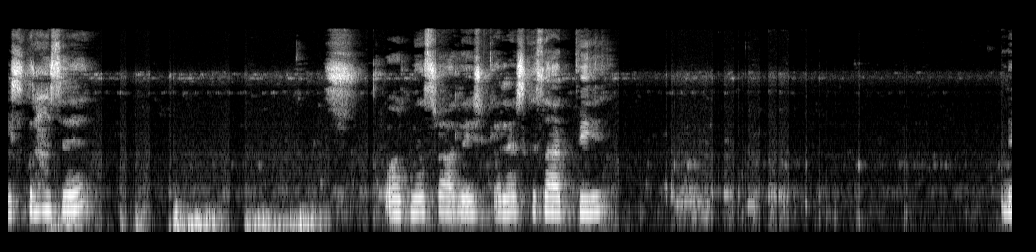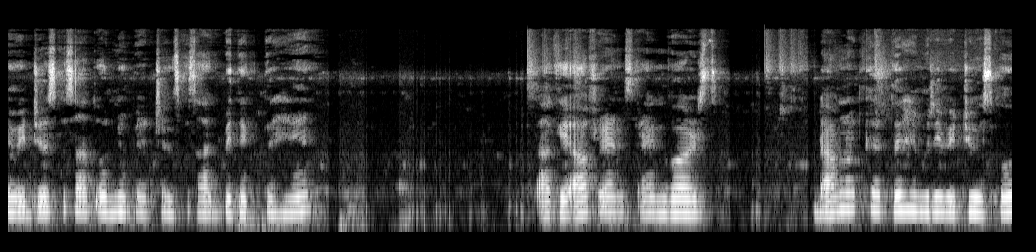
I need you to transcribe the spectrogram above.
इस तरह से और स्टाइलिश कलर्स के साथ भी न्यू वीडियोस के साथ और न्यू पैटर्न्स के साथ भी देखते हैं, ताकि आप फ्रेंड्स एंड वर्ड्स डाउनलोड करते हैं मेरी वीडियोस को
